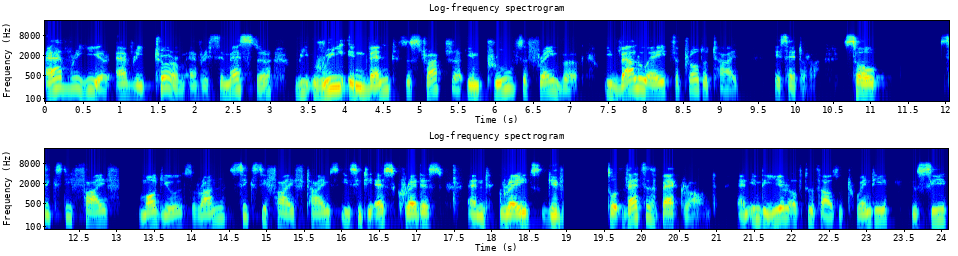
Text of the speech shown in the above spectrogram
Every year, every term, every semester, we reinvent the structure, improve the framework, evaluate the prototype, etc. So 65 modules run 65 times ECTS credits and grades given. So that's the background. And in the year of 2020, you see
